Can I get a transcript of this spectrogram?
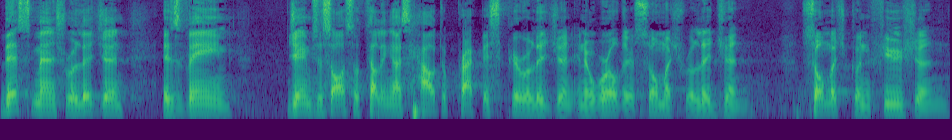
this man's religion is vain. James is also telling us how to practice pure religion in a world there's so much religion, so much confusion.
